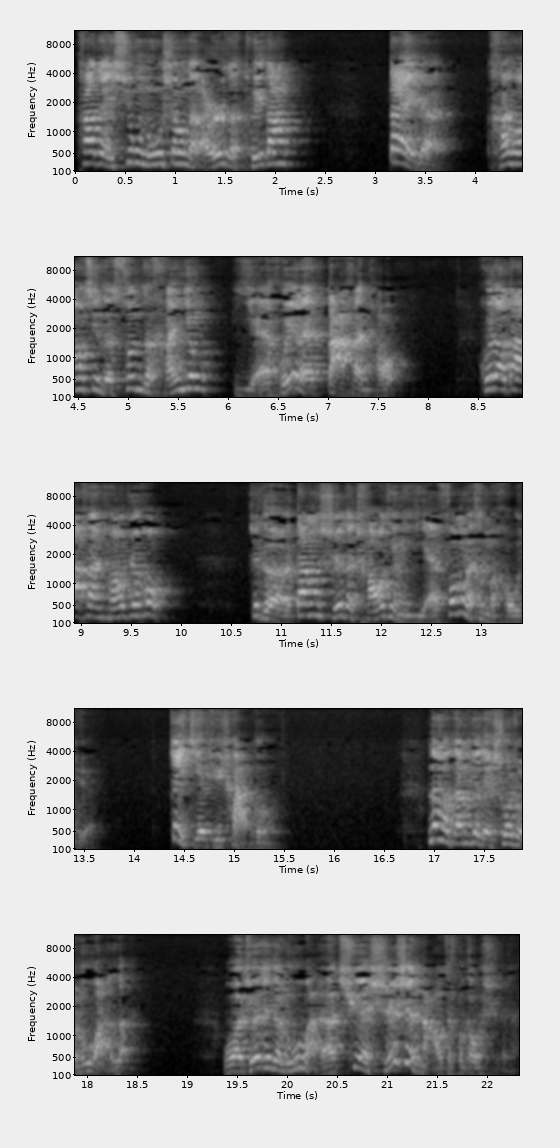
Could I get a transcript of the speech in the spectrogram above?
他在匈奴生的儿子颓当。带着韩王信的孙子韩英也回来大汉朝，回到大汉朝之后，这个当时的朝廷也封了他们侯爵，这结局差不多。那么咱们就得说说卢绾了，我觉得这个卢绾啊，确实是脑子不够使的，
